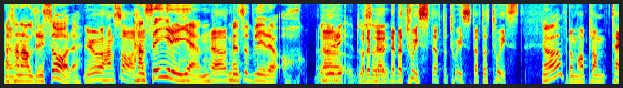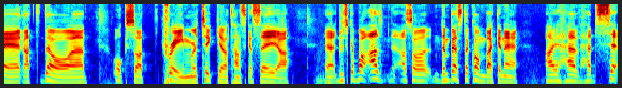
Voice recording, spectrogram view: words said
Ja. han aldrig sa det. Jo, han sa det. Han säger det igen, Ja. men så blir det... Ja, hur, och det så- blir, det blir twist efter twist efter twist. ja. För de har planterat då eh, också att Kramer tycker att han ska säga, eh, du ska bara allt, alltså den bästa comebacken är I have had se-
